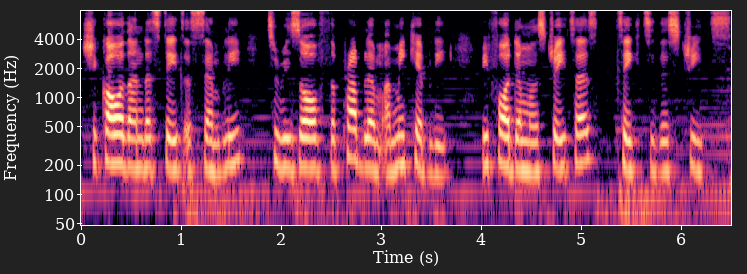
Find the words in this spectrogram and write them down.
She called on the State Assembly to resolve the problem amicably before demonstrators take to the streets.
